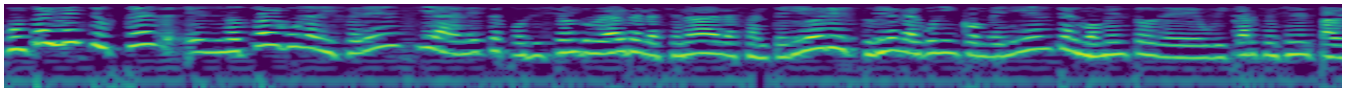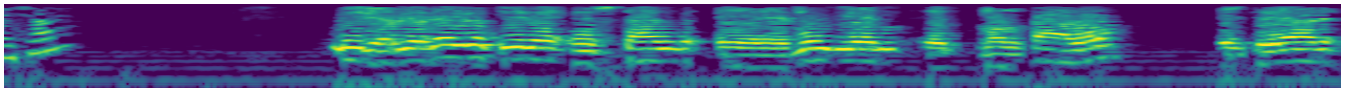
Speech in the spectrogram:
Puntualmente, ¿usted eh, notó alguna diferencia en esta exposición rural relacionada a las anteriores? ¿Tuvieron algún inconveniente al momento de ubicarse allí en el pabellón? Mire, Río Negro tiene un stand eh, muy bien eh, montado. El CREAR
